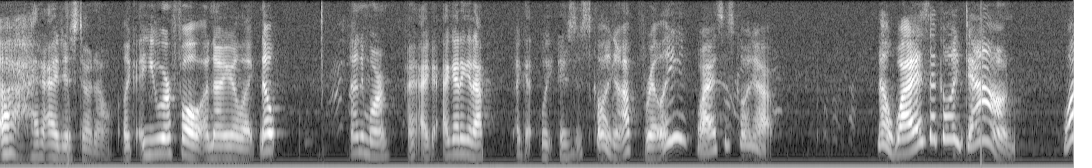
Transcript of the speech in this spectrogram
Uh, I, I just don't know. Like you were full, and now you're like, nope, not anymore. I, I, I gotta get up. I got. Wait, is this going up? Really? Why is this going up? No, why is it going down? What?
